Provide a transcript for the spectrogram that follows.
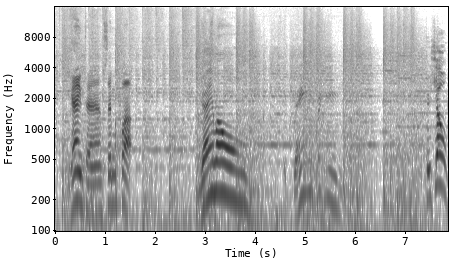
Game time, 7 o'clock. Game on. The game begins. Fish on,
